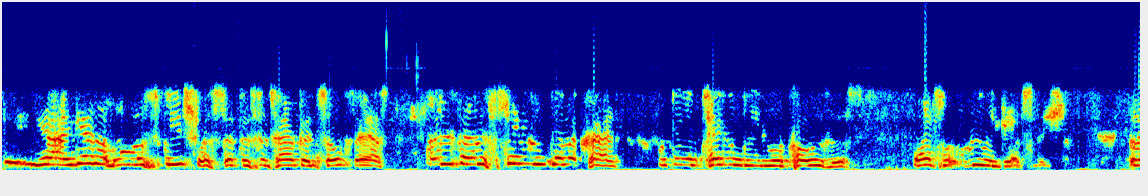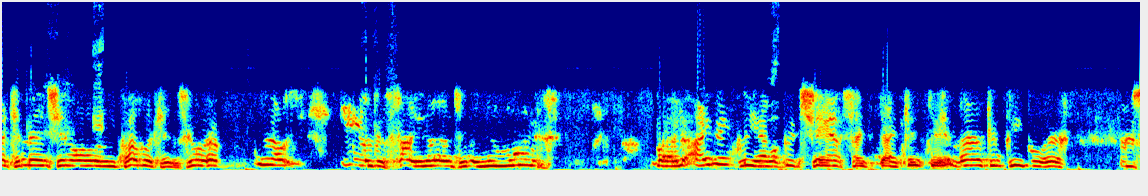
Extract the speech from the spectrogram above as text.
yeah, again, I'm almost speechless that this has happened so fast. There's not a single Democrat with the integrity to oppose this. That's what really gets me. Not to mention all the Republicans who are, you know, eager to sign on to the new rules. But I think we have a good chance. I, I think the American people are. There's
